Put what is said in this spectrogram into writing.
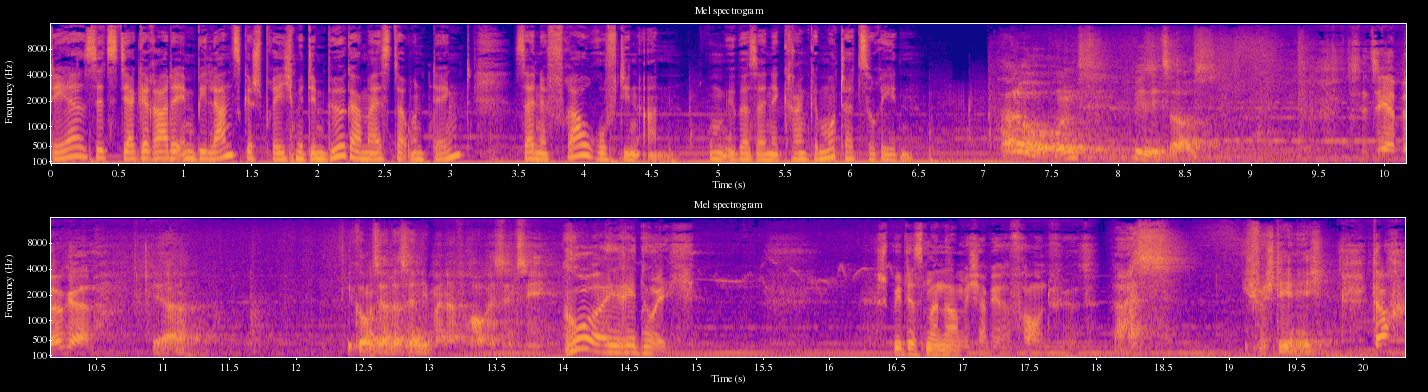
Der sitzt ja gerade im Bilanzgespräch mit dem Bürgermeister und denkt, seine Frau ruft ihn an, um über seine kranke Mutter zu reden. Hallo, und? Wie sieht's aus? Sind Sie Herr Bürger? Ja? Wie kommen Sie an das Handy meiner Frau? Wer sind Sie? Ruhe, hier red nur ich. Spielt ist mein Name, ich habe Ihre Frau entführt. Was? Ich verstehe nicht. Doch,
